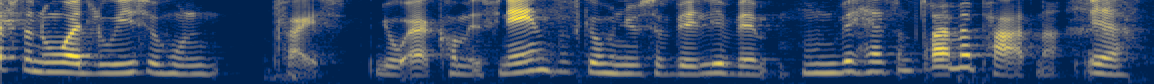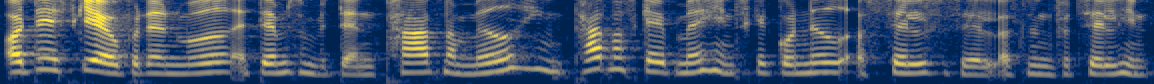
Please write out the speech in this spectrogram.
efter nu, at Louise, hun faktisk jo er kommet i finalen, så skal hun jo så vælge, hvem hun vil have som drømmepartner. Ja. Og det sker jo på den måde, at dem, som vil danne partner med hende, partnerskab med hende, skal gå ned og sælge sig selv, og sådan fortælle hende,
